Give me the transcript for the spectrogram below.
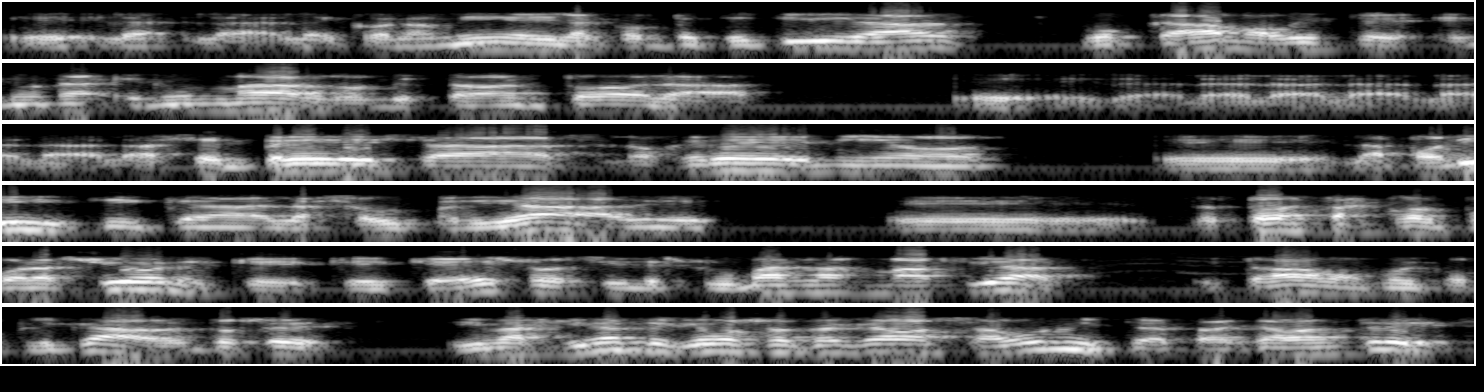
eh, la, la- la economía y la competitividad, buscábamos, viste, en una en un mar donde estaban todas las eh, la- la- la- la- la- la- las empresas, los gremios, eh, la política, las autoridades, eh, todas estas corporaciones que, que, que a eso si le sumás las mafias, estábamos muy complicados. Entonces, imagínate que vos atacabas a uno y te atacaban tres.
